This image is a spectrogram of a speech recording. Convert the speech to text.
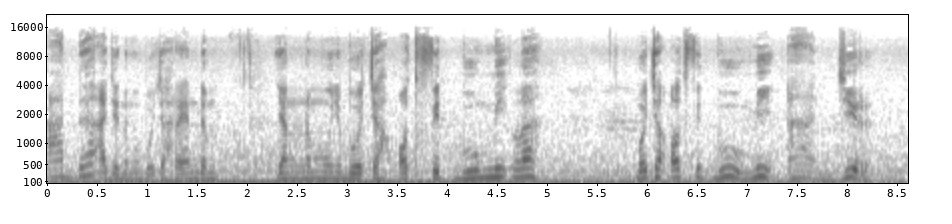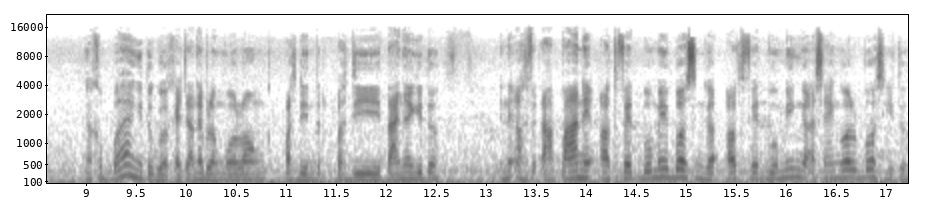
ada aja nemu bocah random yang nemunya bocah outfit bumi lah. Bocah outfit bumi anjir. Nggak kebayang itu gue kecanya belang bolong pas di pas ditanya gitu ini outfit apa nih? Outfit bumi bos? Nggak outfit bumi nggak senggol bos? Gitu.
